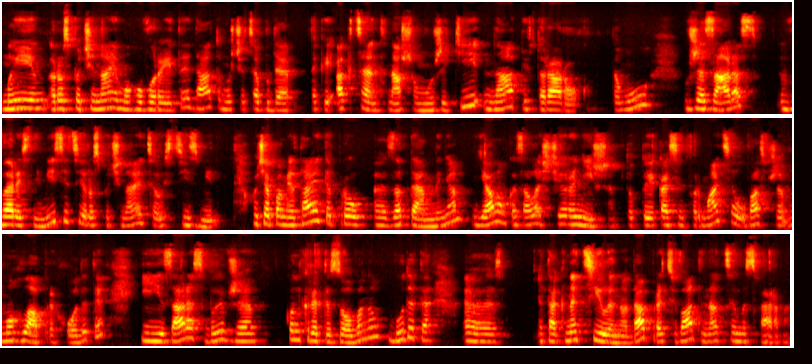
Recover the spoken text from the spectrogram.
ми розпочинаємо говорити, да, тому що це буде такий акцент в нашому житті на півтора року. Тому вже зараз, в вересні місяці, розпочинаються ось ці зміни. Хоча пам'ятаєте про е, затемнення, я вам казала ще раніше, тобто якась інформація у вас вже могла приходити, і зараз ви вже конкретизовано будете. Так, націлено да, працювати над цими сферами.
